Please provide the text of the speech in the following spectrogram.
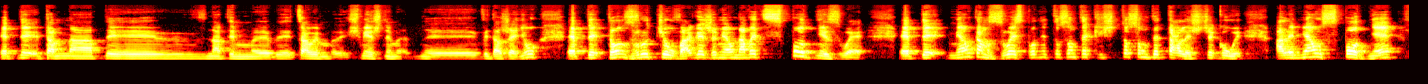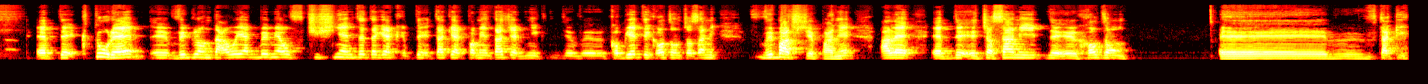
e, tam na, e, na tym e, całym śmiesznym e, wydarzeniu, e, to zwróćcie uwagę, że miał nawet spodnie złe. E, Miał tam złe spodnie, to są jakieś, to są detale, szczegóły, ale miał spodnie, e, które e, wyglądały jakby miał wciśnięte, tak jak, tak jak pamiętacie, jak kobiety chodzą czasami, wybaczcie panie, ale e, czasami e, chodzą w takich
